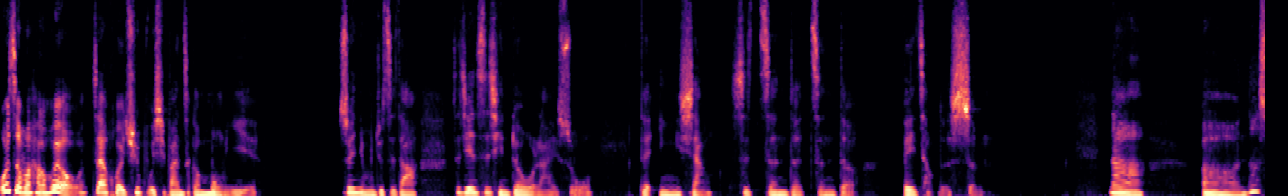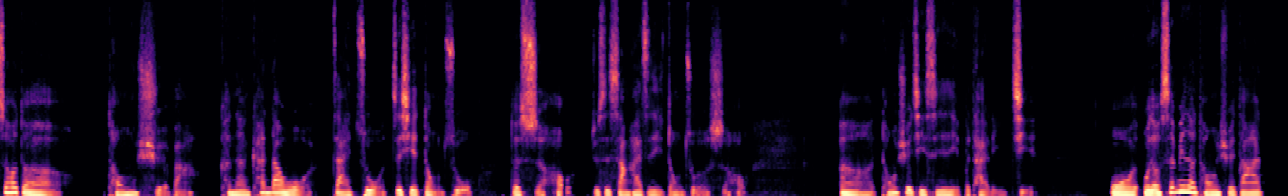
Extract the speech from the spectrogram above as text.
我怎么还会有再回去补习班这个梦魇？所以你们就知道这件事情对我来说的影响是真的，真的非常的深。那呃，那时候的同学吧。可能看到我在做这些动作的时候，就是伤害自己动作的时候，呃，同学其实也不太理解我。我的身边的同学，大家，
